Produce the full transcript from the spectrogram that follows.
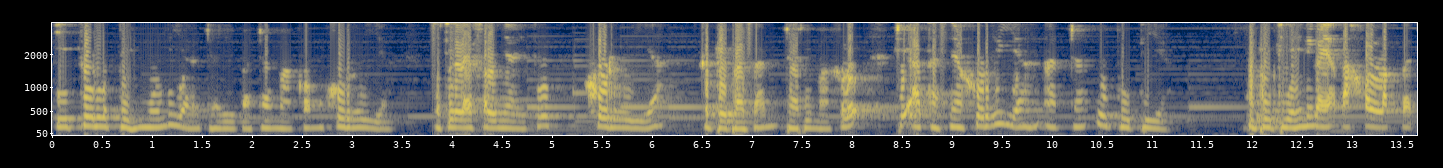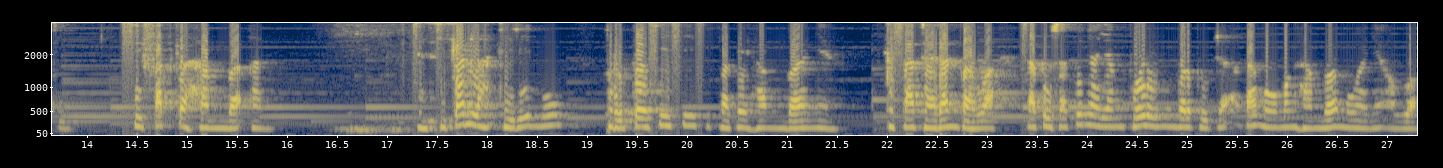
itu lebih mulia daripada makom hurriyah. Jadi levelnya itu hurriyah, kebebasan dari makhluk. Di atasnya hurriyah ada ubudiyah. Ubudiyah ini kayak takholak tadi, sifat kehambaan. Jadikanlah dirimu berposisi sebagai hambanya. Kesadaran bahwa satu-satunya yang boleh memperbudak kamu Menghambamu hanya Allah.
